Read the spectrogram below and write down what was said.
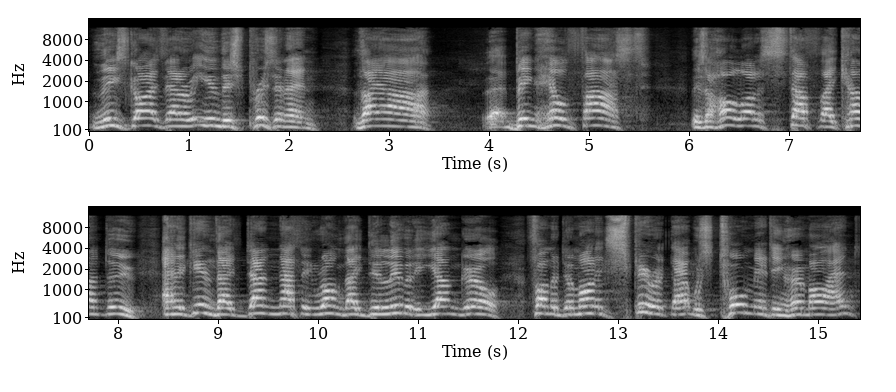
These guys that are in this prison and they are uh, being held fast. There's a whole lot of stuff they can't do. And again, they've done nothing wrong. They delivered a young girl from a demonic spirit that was tormenting her mind.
